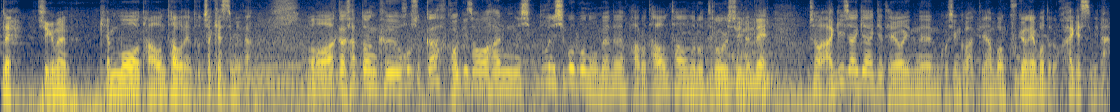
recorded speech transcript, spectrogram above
네, 지금은 캔모 다운타운에 도착했습니다. 어, 아까 갔던 그 호숫가 거기서 한 10분, 15분 오면은 바로 다운타운으로 들어올 수 있는데 좀 아기자기하게 되어 있는 곳인 것 같아요. 한번 구경해 보도록 하겠습니다.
